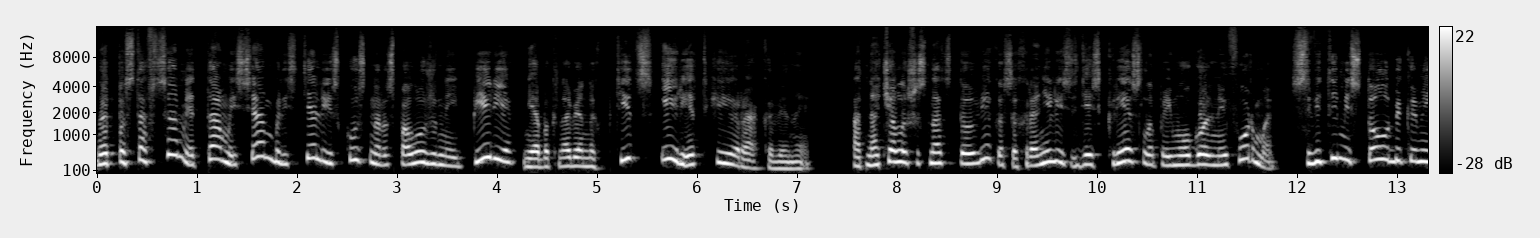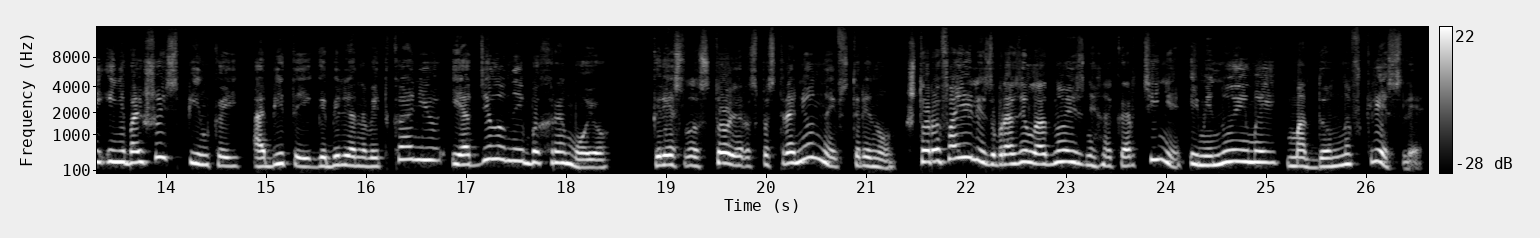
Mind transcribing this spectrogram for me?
Над поставцами там и сям блестели искусно расположенные перья необыкновенных птиц и редкие раковины. От начала XVI века сохранились здесь кресла прямоугольной формы с святыми столбиками и небольшой спинкой, обитые гобеленовой тканью и отделанные бахромою. Кресла столь распространенные в старину, что Рафаэль изобразил одно из них на картине, именуемой «Мадонна в кресле».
